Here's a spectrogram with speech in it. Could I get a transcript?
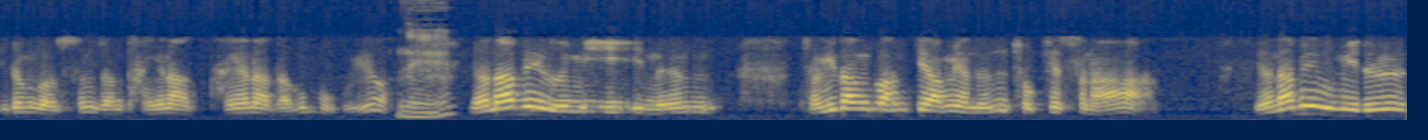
이런 것은 전 당연하, 당연하다고 보고요. 네. 연합의 의미는 정의당도 함께하면은 좋겠으나 연합의 의미를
